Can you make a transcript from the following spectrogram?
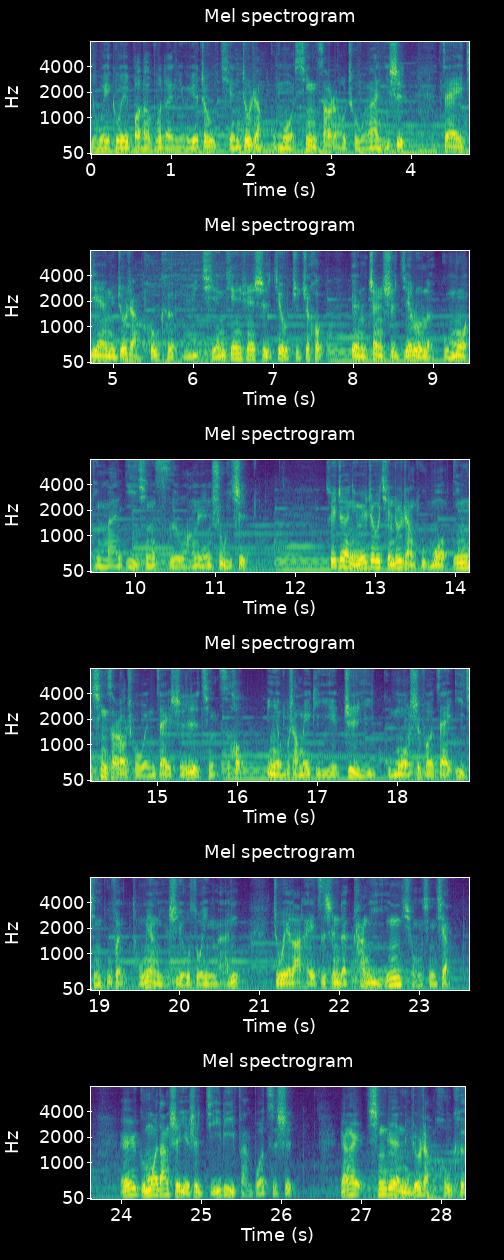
有为各位报道过的纽约州前州长古默性骚扰丑闻案一事，在继任女州长侯可于前天宣誓就职之后，更正式揭露了古默隐瞒疫情死亡人数一事。随着纽约州前州长古默因性骚扰丑闻在十日请辞后，并有不少媒体也质疑古默是否在疫情部分同样也是有所隐瞒，只为拉抬自身的抗疫英雄形象。而古默当时也是极力反驳此事。然而，新任女州长侯可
